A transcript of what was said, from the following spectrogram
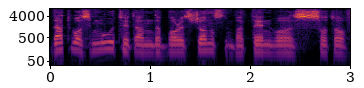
that was mooted under Boris Johnson, but then was sort of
